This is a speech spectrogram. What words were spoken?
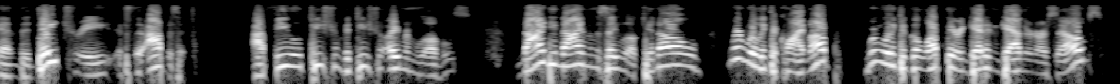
and the date tree, it's the opposite. I Afilu tishim v'tisha oimrim lovus. Ninety-nine of them say, "Look, you know, we're willing to climb up. We're willing to go up there and get it and gather it ourselves."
